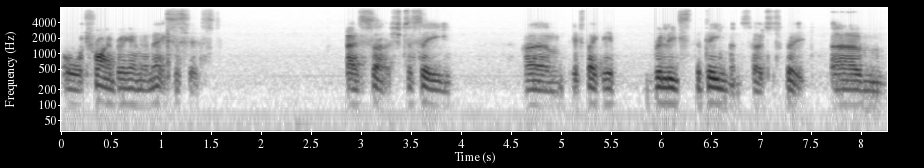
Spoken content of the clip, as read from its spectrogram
or try and bring in an exorcist as such to see um, if they could release the demon, so to speak. Um,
